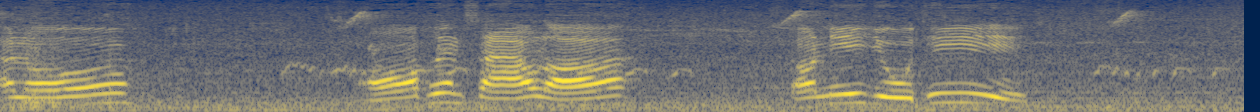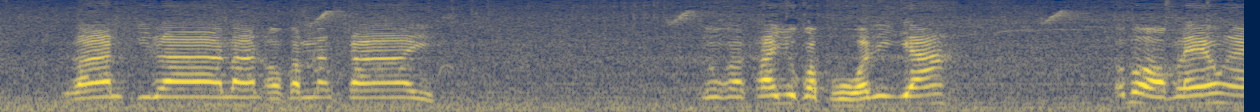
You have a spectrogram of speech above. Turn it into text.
ฮัลโหล อ๋อเพื่อนสาวเหรอ ตอนนี้อยู่ที่ลานกีฬาลานออกกำลังกายอยู่กับใครอยู่กับผัวดิยะก็บอกแล้วไง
